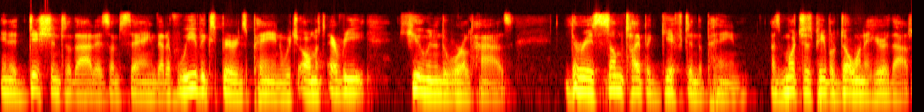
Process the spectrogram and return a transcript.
in addition to that is I'm saying that if we've experienced pain, which almost every human in the world has, there is some type of gift in the pain, as much as people don't want to hear that.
